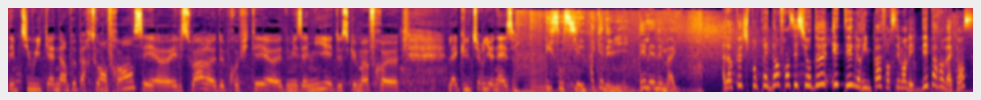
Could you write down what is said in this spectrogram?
des petits week-ends un peu partout en France et, euh, et le soir euh, de profiter euh, de mes amis et de ce que m'offre euh, la culture lyonnaise. Essentiel Académie. Hélène et Mag. Alors coach, pour près d'un Français sur deux, été ne rime pas forcément avec départ en vacances.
